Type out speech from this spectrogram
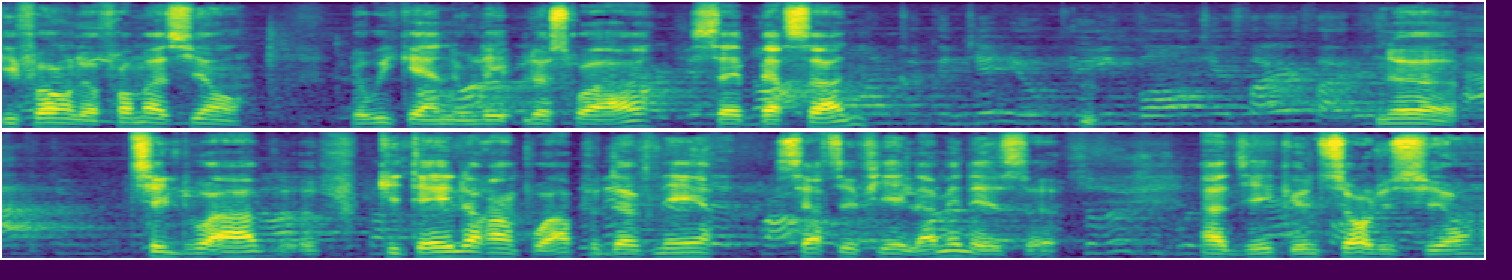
qui font leur formation le week-end ou le soir, ces personnes ne s'ils doivent quitter leur emploi pour devenir certifiés. La ministre a dit qu'une solution,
